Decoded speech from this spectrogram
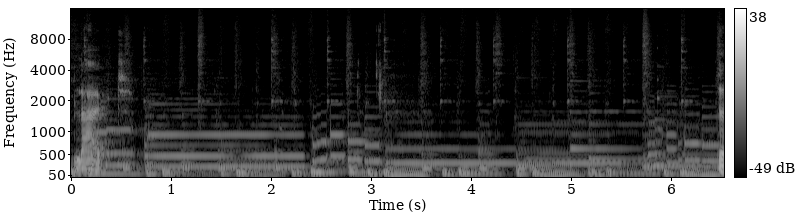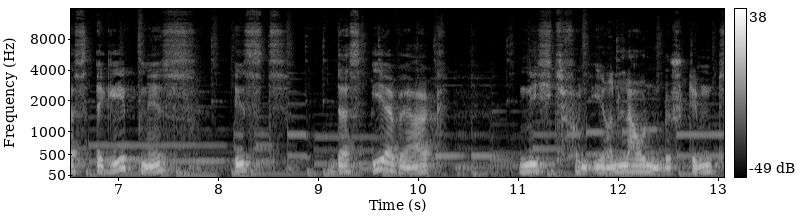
bleibt. Das Ergebnis ist, dass ihr Werk nicht von ihren Launen bestimmt,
